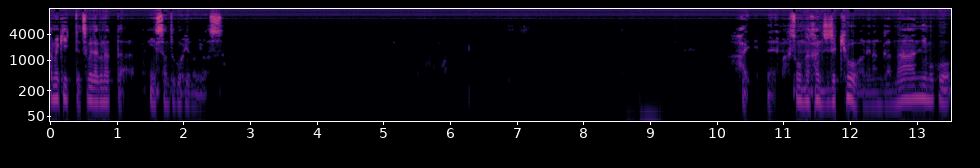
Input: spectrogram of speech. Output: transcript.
冷め切って冷たくなったインスタントコーヒーを飲みます。はい。ね、まあ、そんな感じで今日はね、なんか何にもこ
